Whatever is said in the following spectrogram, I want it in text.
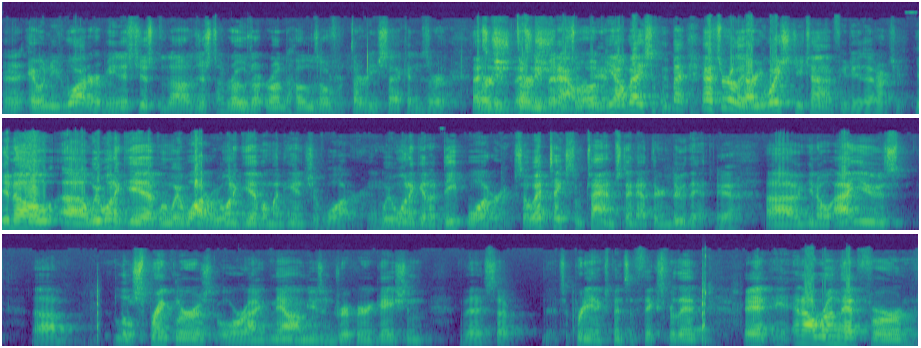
And, and when you water, I mean, it's just not just a rose, run the hose over 30 seconds or That's 30, sh- that's a 30 minutes. shower, Well, yeah. basically, that's really, are you wasting your time if you do that, aren't you? You know, uh, we want to give, when we water, we want to give them an inch of water. We want to get a deep watering. So it takes some time to stand out there and do that. Yeah. Uh, you know, I use um, little sprinklers, or I, now I'm using drip irrigation. That's a, it's a pretty inexpensive fix for that. And, and I'll run that for,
